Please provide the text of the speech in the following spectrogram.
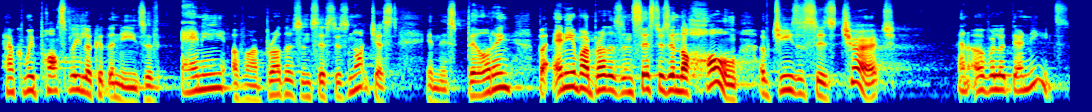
how can we possibly look at the needs of any of our brothers and sisters, not just in this building, but any of our brothers and sisters in the whole of Jesus' church, and overlook their needs?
